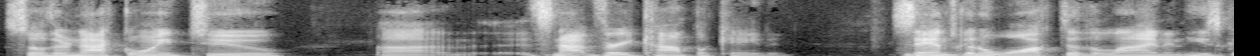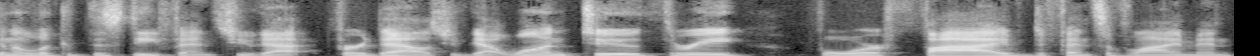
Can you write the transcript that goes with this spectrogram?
so they're not going to, uh, it's not very complicated. Sam's going to walk to the line and he's going to look at this defense. You got for Dallas, you've got one, two, three, four, five defensive linemen,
